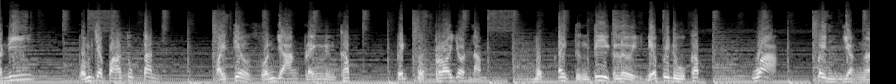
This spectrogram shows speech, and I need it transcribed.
ันนี้ผมจะพาทุกท่านไปเที่ยวสวนยางแปลงหนึ่งครับ เป็นอกร้อยยอดดำบุกให้ถึงที่กันเลย เดี๋ยวไปดูครับว่าเป็นยังไง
